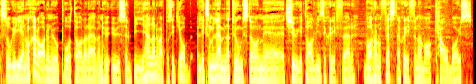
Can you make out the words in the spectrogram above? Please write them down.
såg ju igenom charaden nu och påtalade även hur usel Behan hade varit på sitt jobb. Liksom lämna Tombstone med ett 20-tal vice-sheriffer, varav de flesta sherifferna var cowboys.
